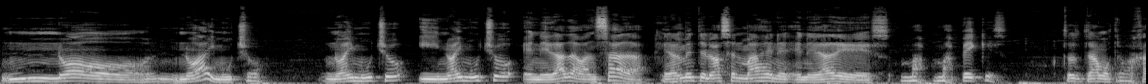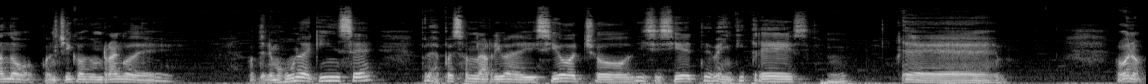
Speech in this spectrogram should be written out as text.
no, no hay mucho. No hay mucho y no hay mucho en edad avanzada. Generalmente lo hacen más en, en edades más, más peques. Entonces estábamos trabajando con chicos de un rango de... Tenemos uno de 15 pero después son arriba de 18, 17, 23. bueno,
